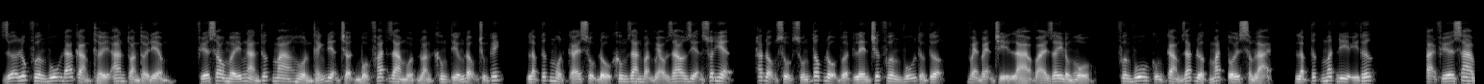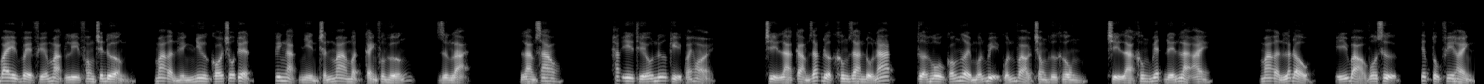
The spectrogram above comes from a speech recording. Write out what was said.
Giữa lúc phương vũ đã cảm thấy an toàn thời điểm, phía sau mấy ngàn thước ma hồn thánh điện chợt buộc phát ra một đoàn không tiếng động trùng kích, lập tức một cái sụp đổ không gian vặn vẹo giao diện xuất hiện hát động sụp xuống tốc độ vượt lên trước phương vũ tưởng tượng, vẹn vẹn chỉ là vài giây đồng hồ phương vũ cũng cảm giác được mắt tối sầm lại, lập tức mất đi ý thức. Tại phía xa bay về phía mạc ly phong trên đường, ma ẩn hình như có chỗ tuyệt, kinh ngạc nhìn chấn ma mật cảnh phương hướng, dừng lại. Làm sao? Hắc y thiếu nữ kỳ quái hỏi. Chỉ là cảm giác được không gian đổ nát, tựa hồ có người muốn bị cuốn vào trong hư không, chỉ là không biết đến là ai. Ma ẩn lắc đầu, ý bảo vô sự, tiếp tục phi hành.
